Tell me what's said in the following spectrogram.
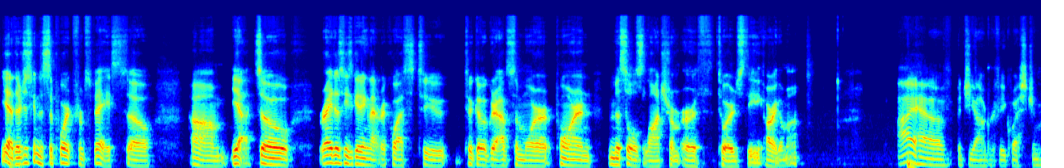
Yeah, they're just going to support from space. So, um, yeah. So right as he's getting that request to to go grab some more porn missiles launched from Earth towards the Argama. I have a geography question.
